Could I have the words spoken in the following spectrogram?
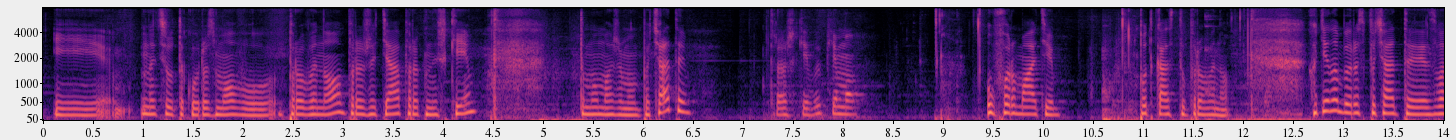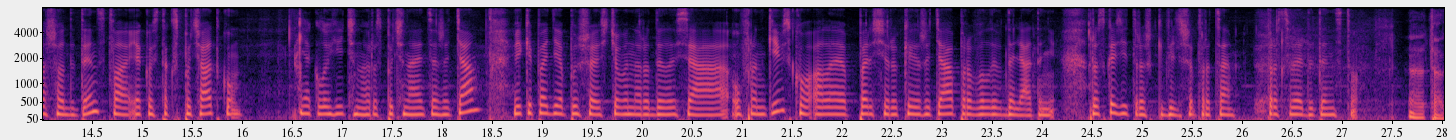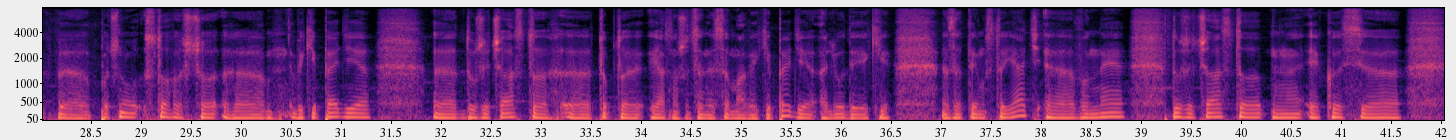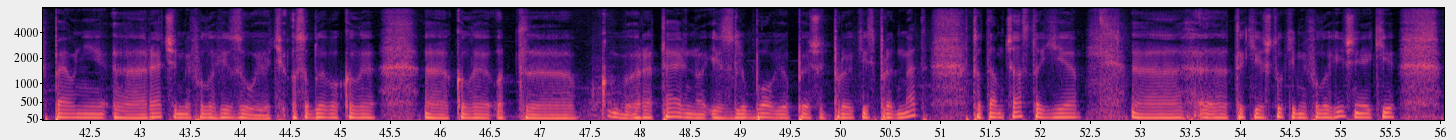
І на цю таку розмову про вино, про життя, про книжки. Тому можемо почати. Трошки вип'ємо у форматі подкасту про вино. Хотіла би розпочати з вашого дитинства, якось так спочатку. Як логічно розпочинається життя. Вікіпедія пише, що ви народилися у Франківську, але перші роки життя провели в Делятині. Розкажіть трошки більше про це, про своє дитинство. Е, Так, е, почну з того, що е, Вікіпедія дуже часто, тобто ясно, що це не сама Вікіпедія, а люди, які за тим стоять, вони дуже часто якось певні речі міфологізують, особливо коли, коли от ретельно і з любов'ю пишуть про якийсь предмет, то там часто є е, е, такі штуки міфологічні, які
